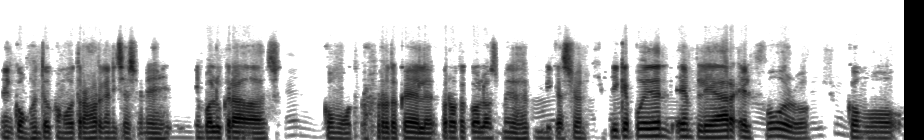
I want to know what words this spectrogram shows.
en conjunto con otras organizaciones involucradas, como otros protocolos, protocolos, medios de comunicación, y que pueden emplear el foro como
